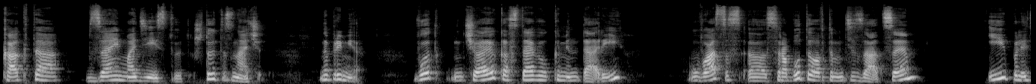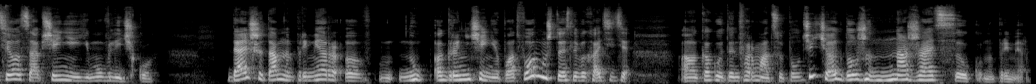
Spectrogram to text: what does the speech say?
как-то взаимодействует. Что это значит? Например, вот человек оставил комментарий, у вас э, сработала автоматизация, и полетело сообщение ему в личку. Дальше там, например, э, ну, ограничение платформы, что если вы хотите э, какую-то информацию получить, человек должен нажать ссылку, например.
